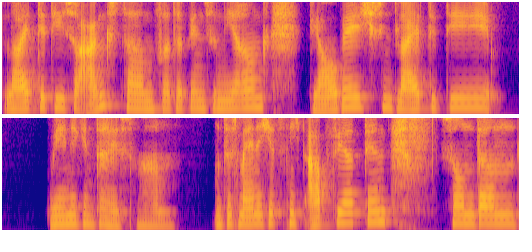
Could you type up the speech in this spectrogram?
Leute, die so Angst haben vor der Pensionierung, glaube ich, sind Leute, die wenig Interessen haben. Und das meine ich jetzt nicht abwertend, sondern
